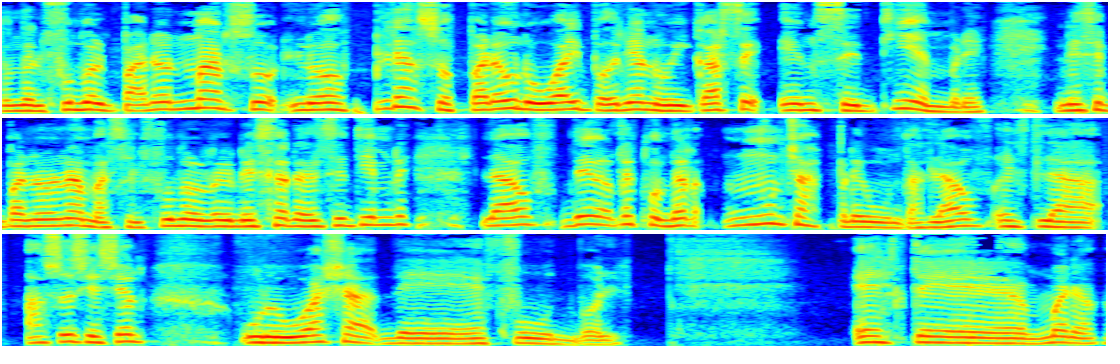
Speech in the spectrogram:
donde el fútbol paró en marzo, los plazos para Uruguay podrían ubicarse en septiembre. En ese panorama, si el fútbol regresara en septiembre, la AUF debe responder muchas preguntas. La AUF es la Asociación Uruguaya de Fútbol. Este, bueno,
